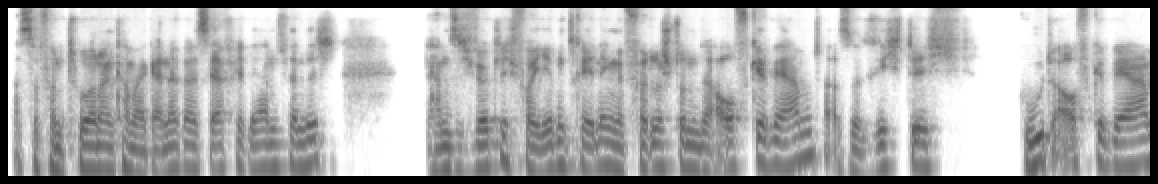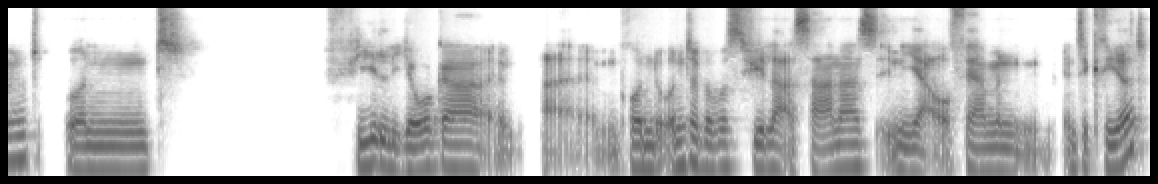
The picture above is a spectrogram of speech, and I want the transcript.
also von Turnern kann man generell sehr viel lernen, finde ich, haben sich wirklich vor jedem Training eine Viertelstunde aufgewärmt, also richtig gut aufgewärmt und viel Yoga, äh, im Grunde unterbewusst viele Asanas in ihr Aufwärmen integriert.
